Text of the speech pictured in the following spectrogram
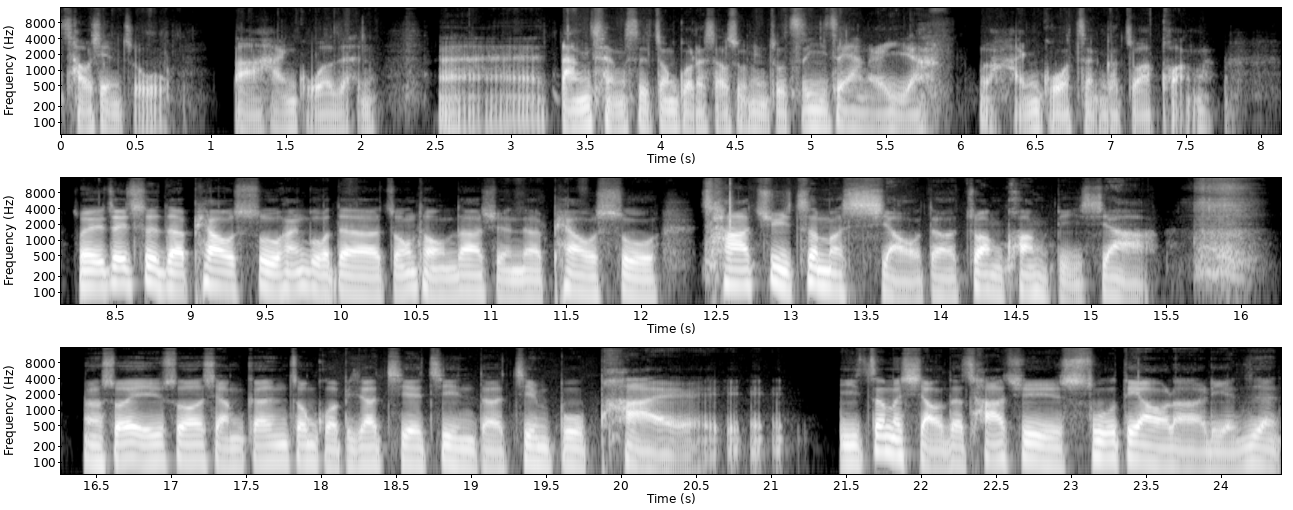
朝鲜族。把韩国人，呃，当成是中国的少数民族之一这样而已啊！韩国整个抓狂了。所以这次的票数，韩国的总统大选的票数差距这么小的状况底下，嗯，所以说想跟中国比较接近的进步派，以这么小的差距输掉了连任，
